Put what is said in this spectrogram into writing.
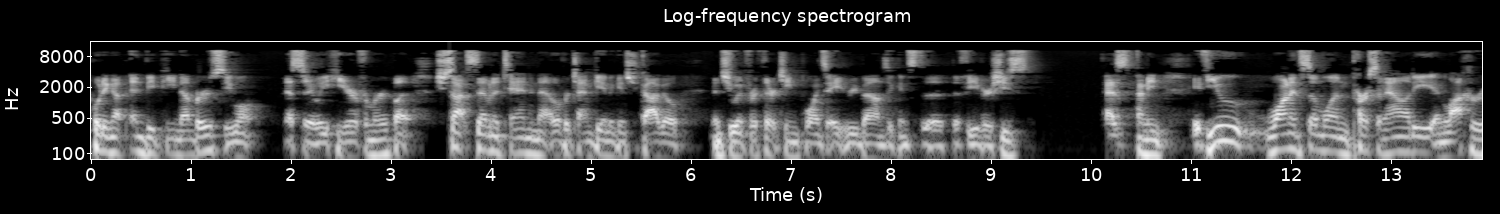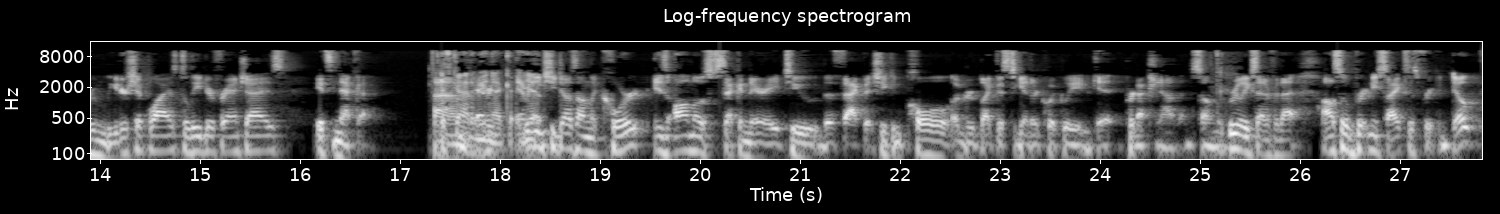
putting up MVP numbers, so you won't necessarily hear from her, but she shot seven to 10 in that overtime game against Chicago, and she went for 13 points, eight rebounds against the, the Fever. She's as I mean, if you wanted someone personality and locker room leadership wise to lead your franchise, it's Nneka. It's um, got to be every, Everything yep. she does on the court is almost secondary to the fact that she can pull a group like this together quickly and get production out of them. So I'm really excited for that. Also, Brittney Sykes is freaking dope.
